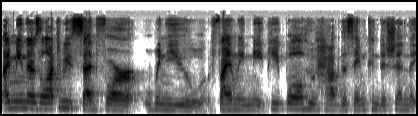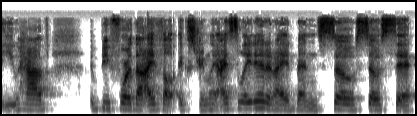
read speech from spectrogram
i mean there's a lot to be said for when you finally meet people who have the same condition that you have before that i felt extremely isolated and i had been so so sick.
